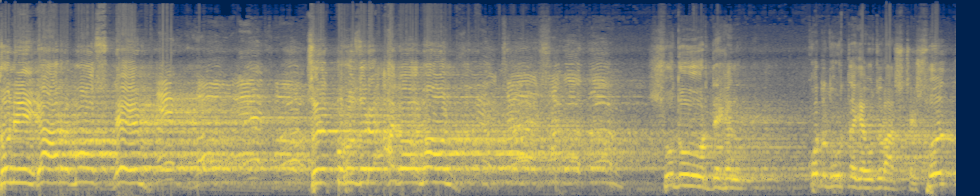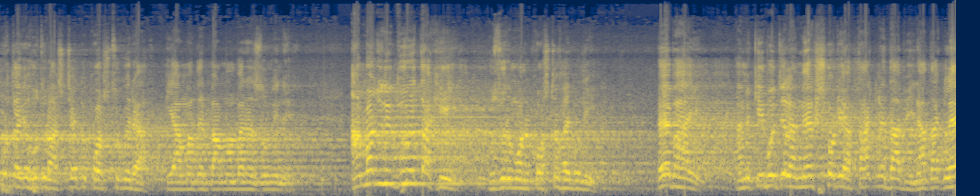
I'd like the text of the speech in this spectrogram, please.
দুনিয়ার মুসলিম। শরীদপুর হুজুরের আগমন। সুদূর দেখেন কত দূর থেকে হুজুর আসছে। শরীদপুর থেকে হুজুর আসছে, একটু কষ্ট করে আমাদের বামনবাড়ির জমিনে। আমরা যদি দূরে থাকি, হুজুর মনে কষ্ট পাইবনি এ ভাই, আমি কি বলছিলাম একশো টাকা থাকলে দাবি, না থাকলে?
